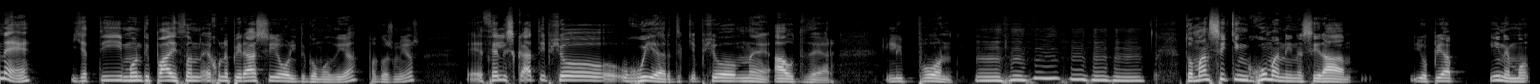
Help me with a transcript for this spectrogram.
ναι, γιατί οι Monty Python έχουν επηρεάσει όλη την κομμωδία παγκοσμίως. Ε, θέλεις κάτι πιο weird και πιο ναι, out there. Λοιπόν, το Man Seeking Woman είναι σειρά η οποία είναι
